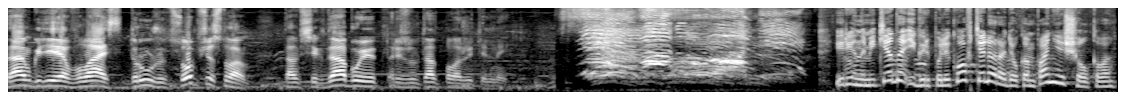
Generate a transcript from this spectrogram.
там, где власть дружит с обществом, там всегда будет результат положительный. Ирина Микеда, Игорь Поляков, телерадиокомпания «Щелково».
